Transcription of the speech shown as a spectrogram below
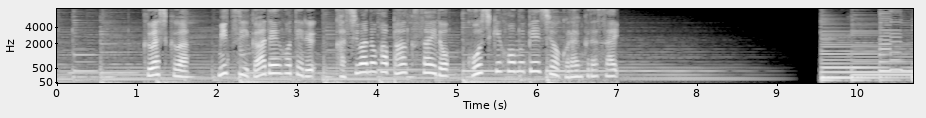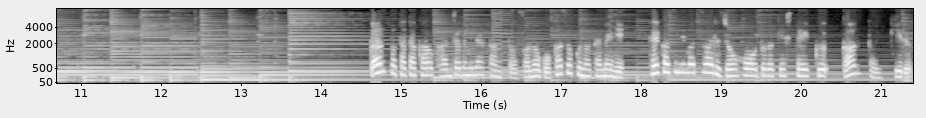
詳しくは三井ガーデンホテル柏の葉パークサイド公式ホームページをご覧ください。がんと戦う患者の皆さんとそのご家族のために生活にまつわる情報をお届けしていくがんと生きる。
